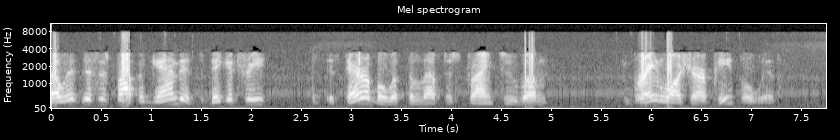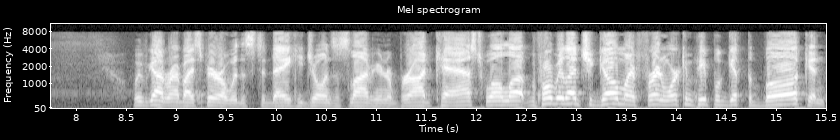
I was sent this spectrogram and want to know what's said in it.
So it, this is propaganda. It's bigotry. It's terrible what the left is trying to um, brainwash our people with. We've got Rabbi Spero with us today. He joins us live here in our broadcast. Well, uh, before we let you go, my friend, where can people get the book and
